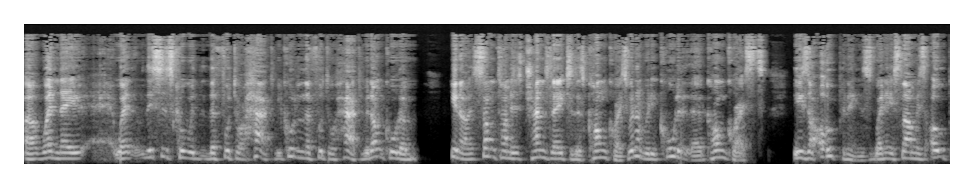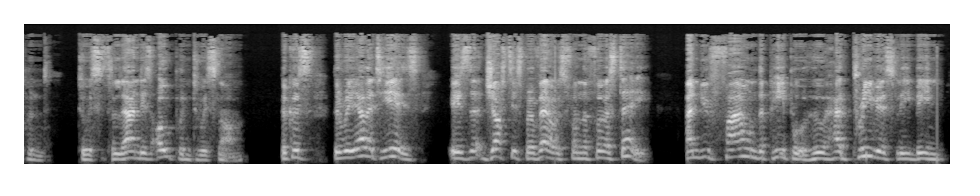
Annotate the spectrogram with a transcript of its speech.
uh, when they when this is called the futuhat, we call them the futuhat. We don't call them. You know, sometimes it's translated as conquest. We don't really call it the conquests. These are openings when Islam is opened to the land is open to Islam. Because the reality is, is that justice prevails from the first day. And you found the people who had previously been,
